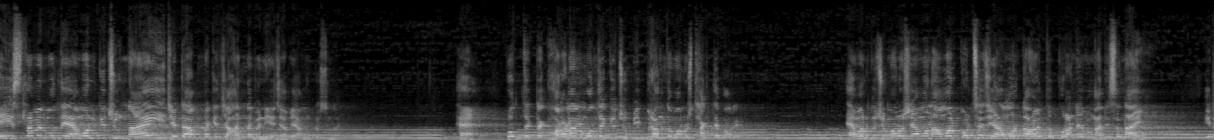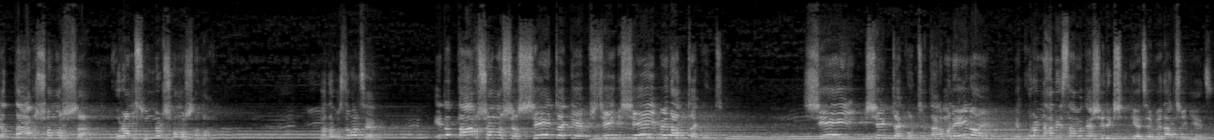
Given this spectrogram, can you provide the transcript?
এই ইসলামের মধ্যে এমন কিছু নাই যেটা আপনাকে জাহান্নামে নিয়ে যাবে, এমন কিছু নাই। হ্যাঁ প্রত্যেকটা ঘরানার মধ্যে কিছু বিভ্রান্ত মানুষ থাকতে পারে। এমন কিছু মানুষ এমন আমল করছে যে আমলটা হয়তো কোরআন এবং হাদিসে নাই। এটা তার সমস্যা, কোরআন সুন্নার সমস্যা নয়। কথা বুঝতে পারছেন? এটা তার সমস্যা, সে এটাকে সেই বেদাতটা করছে। সেই শিরকটা করছে। তার মানে এই নয় যে কোরআন, হাদিস আমাকে শিরিক শিখিয়েছে, বেদাত শিখিয়েছে।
